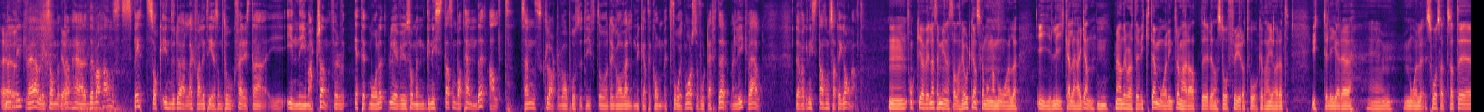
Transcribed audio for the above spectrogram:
Men Eh, likväl, liksom, ja. den här, det var hans spets och individuella kvalitet som tog Färjestad in i matchen. För 1-1 målet blev ju som en gnista som bara tände allt. Sen klart det var positivt och det gav väldigt mycket att det kom ett 2-1 mål så fort efter. Men likväl, det var gnistan som satte igång allt. Mm, och jag vill nästan minnas att han har gjort ganska många mål i lika lägen. Mm. Med andra ord att det är viktiga mål, inte de här att det redan står 4-2 och att han gör ett ytterligare eh, mål så sätt. Så att eh,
